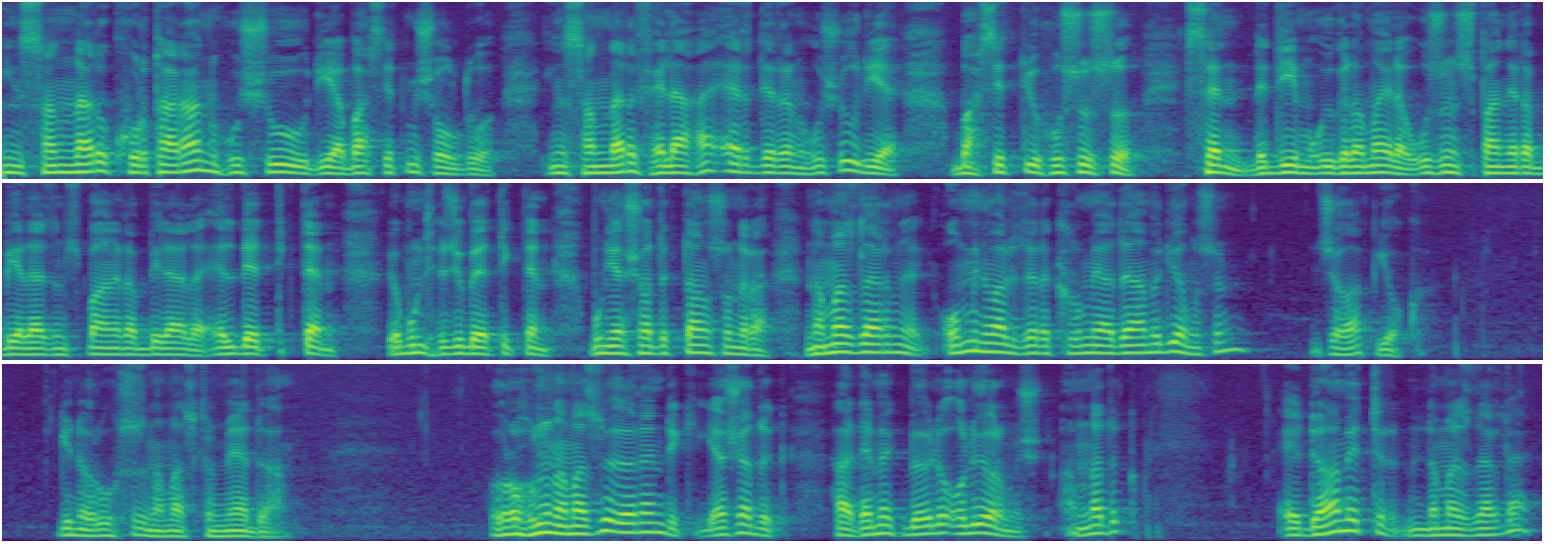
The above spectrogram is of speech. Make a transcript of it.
insanları kurtaran huşu diye bahsetmiş olduğu, insanları felaha erdiren huşu diye bahsettiği hususu sen dediğim uygulamayla uzun Sübhane Rabbiyel Azim, Sübhane Rabbiyel elde ettikten ve bunu tecrübe ettikten, bunu yaşadıktan sonra namazlarını on minval üzere kılmaya devam ediyor musun? Cevap yok. Yine ruhsuz namaz kılmaya devam. Ruhlu namazı öğrendik, yaşadık. Ha demek böyle oluyormuş. Anladık. E devam ettir namazlarda.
